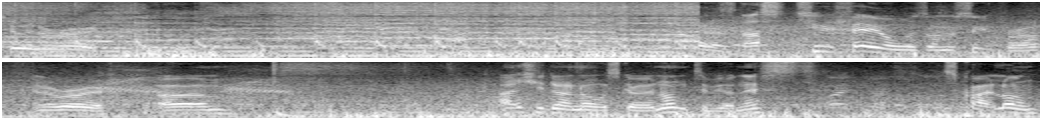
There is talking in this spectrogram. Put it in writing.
Two in a row. That's two fails on the Supra in a row. Um, I actually don't know what's going on to be honest. It's quite long.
